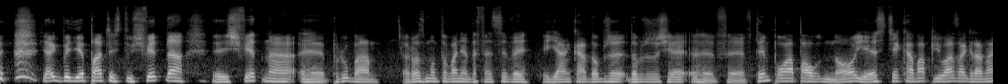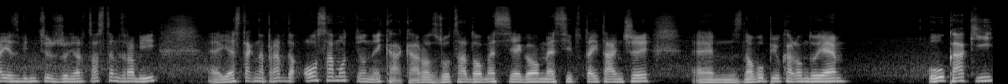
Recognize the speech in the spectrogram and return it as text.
Jakby nie patrzeć, tu świetna, e, świetna próba rozmontowania defensywy Janka, dobrze, dobrze że się e, w, w tym połapał, no jest ciekawa piła zagrana, jest Vinicius Junior, co z tym zrobi? E, Jest tak naprawdę osamotniony, Kaka rozrzuca do Messiego, Messi tutaj tańczy, znowu piłka ląduje u Kaki.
